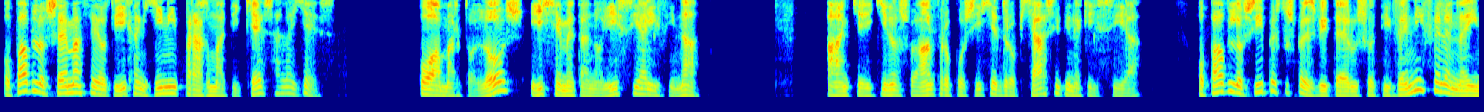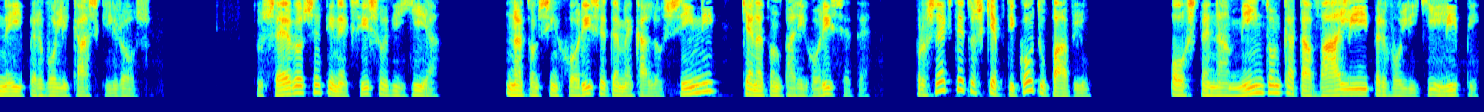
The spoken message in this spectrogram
ο Παύλος έμαθε ότι είχαν γίνει πραγματικές αλλαγές. Ο αμαρτωλός είχε μετανοήσει αληθινά. Αν και εκείνος ο άνθρωπος είχε ντροπιάσει την Εκκλησία, ο Παύλος είπε στους πρεσβυτέρους ότι δεν ήθελε να είναι υπερβολικά σκληρός. Τους έδωσε την εξής οδηγία «Να τον συγχωρήσετε με καλοσύνη και να τον παρηγορήσετε». Προσέξτε το σκεπτικό του Παύλου, ώστε να μην τον καταβάλει η υπερβολική λύπη.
